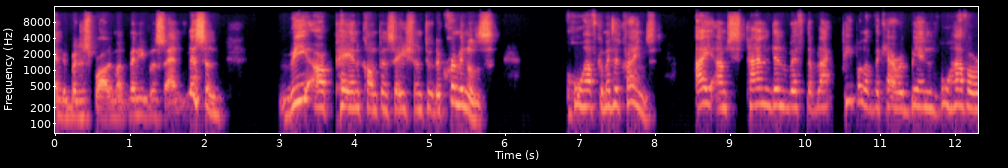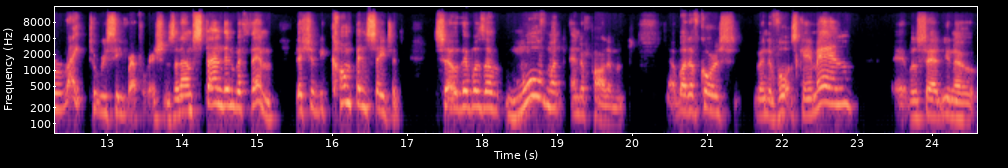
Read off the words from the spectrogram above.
in the British Parliament when he was saying, listen, we are paying compensation to the criminals who have committed crimes. I am standing with the Black people of the Caribbean who have a right to receive reparations, and I'm standing with them. They should be compensated. So there was a movement in the Parliament. But of course, when the votes came in, it was said, you know,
